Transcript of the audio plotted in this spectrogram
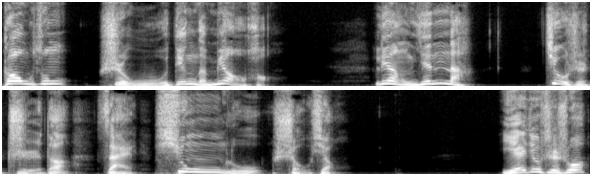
高宗是武丁的庙号，亮阴呢，就是指的在匈奴守孝。也就是说，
